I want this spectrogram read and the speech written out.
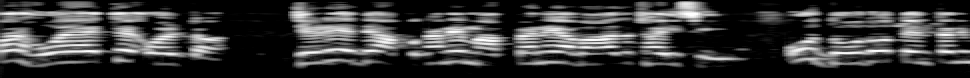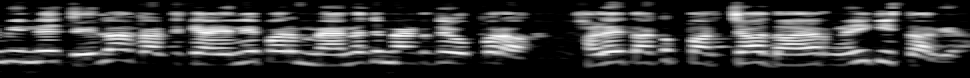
ਪਰ ਹੋਇਆ ਇੱਥੇ ਉਲਟ। ਜਿਹੜੇ ਅਧਿਆਪਕਾਂ ਨੇ ਮਾਪਿਆਂ ਨੇ ਆਵਾਜ਼ ਉਠਾਈ ਸੀ ਉਹ ਦੋ ਦੋ ਤਿੰਨ ਤਿੰਨ ਮਹੀਨੇ ਜੇਲ੍ਹਾਂ ਕੱਟ ਕੇ ਆਏ ਨੇ ਪਰ ਮੈਨੇਜਮੈਂਟ ਦੇ ਉੱਪਰ ਹਲੇ ਤੱਕ ਪਰਚਾ ਦਾਇਰ ਨਹੀਂ ਕੀਤਾ ਗਿਆ।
